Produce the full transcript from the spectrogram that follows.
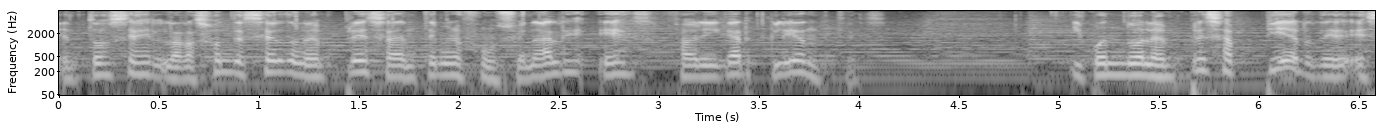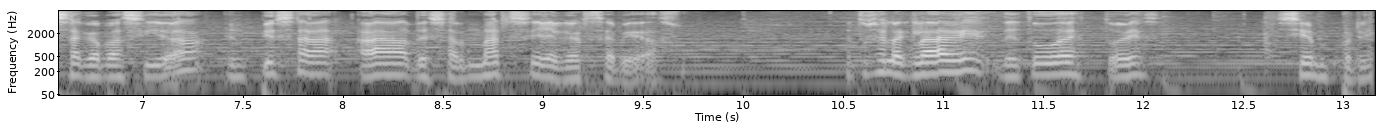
Entonces, la razón de ser de una empresa en términos funcionales es fabricar clientes. Y cuando la empresa pierde esa capacidad, empieza a desarmarse y a caerse a pedazos. Entonces, la clave de todo esto es siempre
